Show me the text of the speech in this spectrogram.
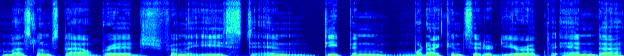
Muslim style bridge from the East and deep in what I considered Europe. And uh,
